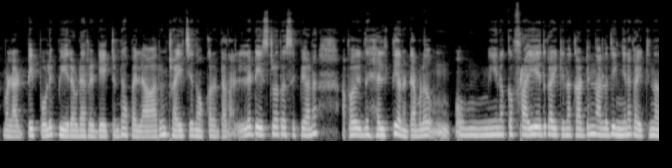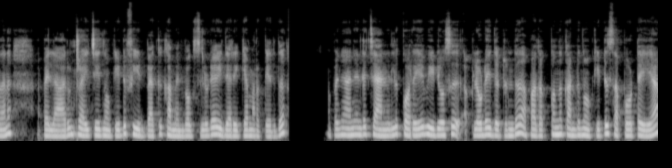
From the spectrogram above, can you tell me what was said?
നമ്മൾ അടിപൊളി പീര ഇവിടെ റെഡി ആയിട്ടുണ്ട്. അപ്പോൾ എല്ലാവരും ട്രൈ ചെയ്ത് നോക്കണം കേട്ടോ നല്ല ടേസ്റ്റുള്ള റെസിപ്പിയാണ് അപ്പോൾ ഇത് ഹെൽത്തിയാണ് കേട്ടോ നമ്മൾ മീനൊക്കെ ഫ്രൈ ചെയ്ത് കഴിക്കുന്നതിനെക്കാട്ടും നല്ലത് ഇങ്ങനെ കഴിക്കുന്നതാണ്. അപ്പോൾ എല്ലാവരും ട്രൈ ചെയ്ത് നോക്കിയിട്ട് ഫീഡ്ബാക്ക് കമന്റ് ബോക്സിലൂടെ എഴുതി അറിയിക്കാൻ മറക്കരുത്. അപ്പോൾ ഞാൻ എന്റെ ചാനലിൽ കുറേ വീഡിയോസ് അപ്ലോഡ് ചെയ്തിട്ടുണ്ട്. അപ്പോൾ അതൊക്കെ ഒന്ന് കണ്ടു നോക്കിയിട്ട് സപ്പോർട്ട് ചെയ്യുക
